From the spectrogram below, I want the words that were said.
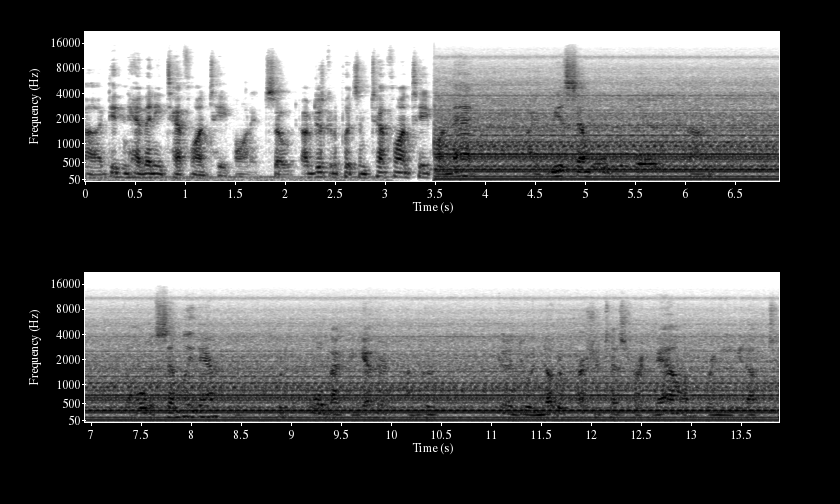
uh, didn't have any Teflon tape on it. So I'm just going to put some Teflon tape on that. I reassembled the whole, um, the whole assembly there, put it all back together. I'm going to do another pressure test right now. I'm bringing it up to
